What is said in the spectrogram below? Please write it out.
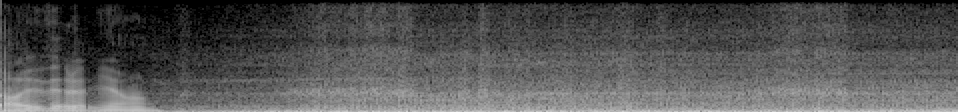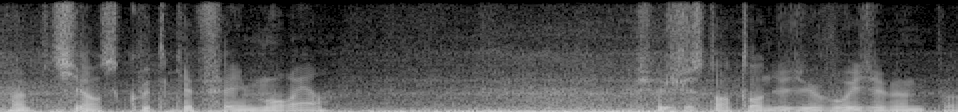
peux arriver là, il y a un... petit en scout qui a failli mourir. J'ai juste entendu du bruit, j'ai même pas.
